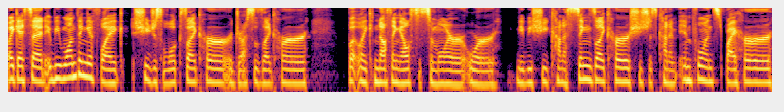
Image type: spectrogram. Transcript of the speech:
like I said, it'd be one thing if like she just looks like her or dresses like her, but like nothing else is similar, or maybe she kind of sings like her. She's just kind of influenced by her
